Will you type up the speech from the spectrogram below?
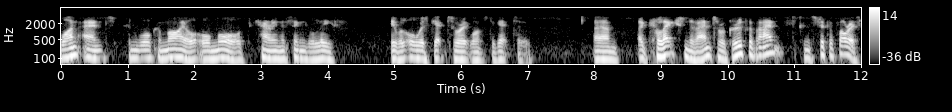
One ant can walk a mile or more carrying a single leaf. It will always get to where it wants to get to. Um, a collection of ants or a group of ants strip a forest.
